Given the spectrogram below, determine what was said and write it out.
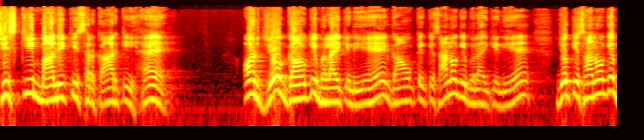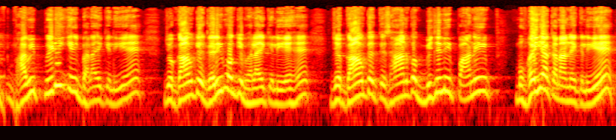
जिसकी मालिकी सरकार की है और जो गाँव की भलाई के लिए है, गाँव के किसानों की भलाई के लिए है, जो किसानों के भावी पीढ़ी की भलाई के लिए है, जो गाँव के गरीबों की भलाई के लिए है, जो गाँव के किसान को बिजली, पानी, मुहैया कराने के लिए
